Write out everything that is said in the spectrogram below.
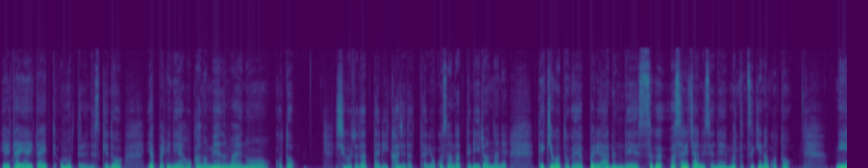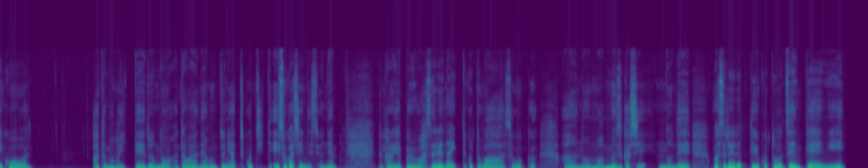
やりたいやりたいって思ってるんですけどやっぱりね他の目の前のこと仕事だったり家事だったりお子さんだったりいろんなね出来事がやっぱりあるんですぐ忘れちゃうんですよね。また次のことにこう頭がいってどんどん頭はね本当にあっちこっち行って忙しいんですよね。だからやっぱり忘れないってことはすごくあのまあ難しいので忘れるっていうことを前提に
